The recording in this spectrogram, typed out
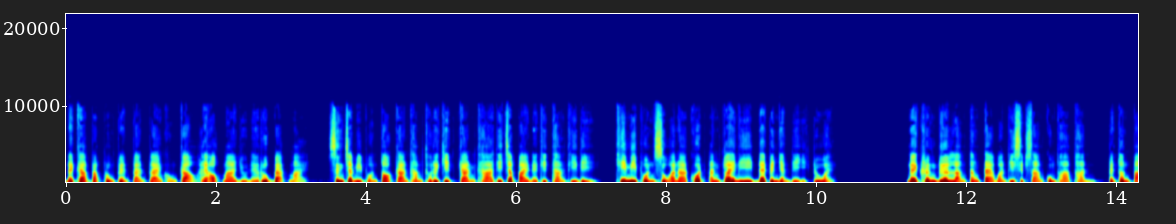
ในการปรับปรุงเปลี่ยนแปลงแปลงของเก่าให้ออกมาอยู่ในรูปแบบใหม่ ซึ่งจะมีผลต่อการทำธุรกิจการค้าที่จะไปในทิศทางที่ดี ที่มีผลสู่อนาคตอันใกล้นี้ได้เป็นอย่างดีอีกด้วย ในครึ่งเดือนหลังตั้งแต่วันที่ 13 กุมภาพันธ์เป็นต้นไป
